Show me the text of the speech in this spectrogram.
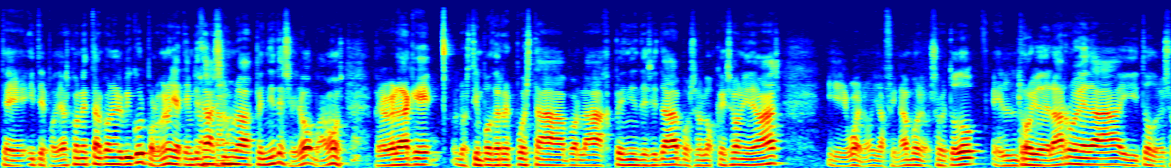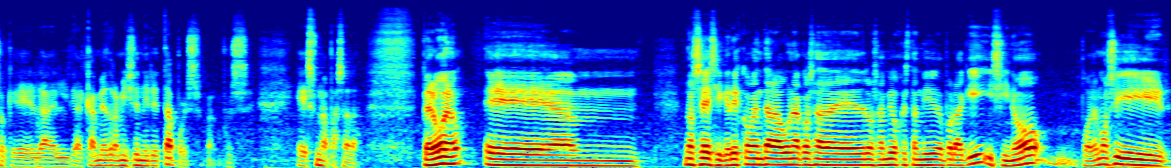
te, y te podías conectar con el Bicool, por lo menos ya te empezaba a simular las pendientes, pero vamos, pero es verdad que los tiempos de respuesta por las pendientes y tal, pues son los que son y demás. Y bueno, y al final, bueno, sobre todo el rollo de la rueda y todo eso, que la- el, el cambio de transmisión directa, pues, bueno, pues es una pasada. Pero bueno, eh, no sé si queréis comentar alguna cosa de, de los amigos que están por aquí y si no, podemos ir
